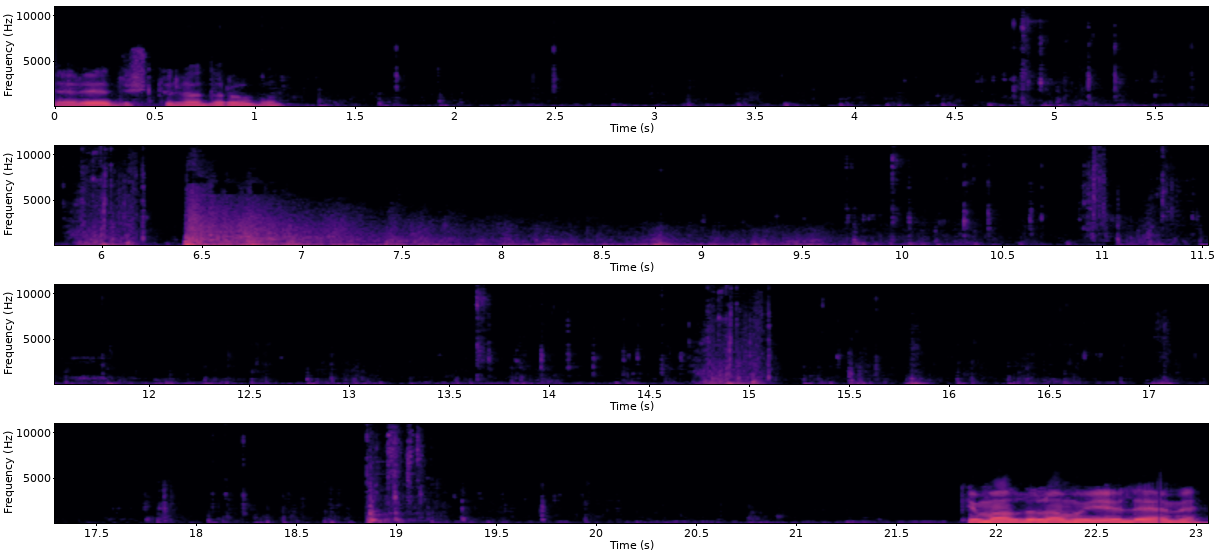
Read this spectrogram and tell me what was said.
Nereye düştü la drop'un? Kim aldı lan bu yeleğimi?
